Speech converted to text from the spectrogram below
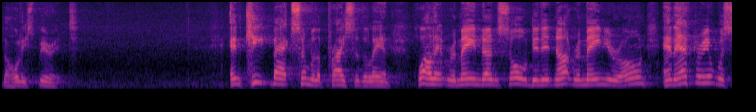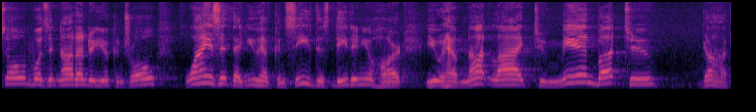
the Holy Spirit. And keep back some of the price of the land. While it remained unsold, did it not remain your own? And after it was sold, was it not under your control? Why is it that you have conceived this deed in your heart? You have not lied to men, but to God.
